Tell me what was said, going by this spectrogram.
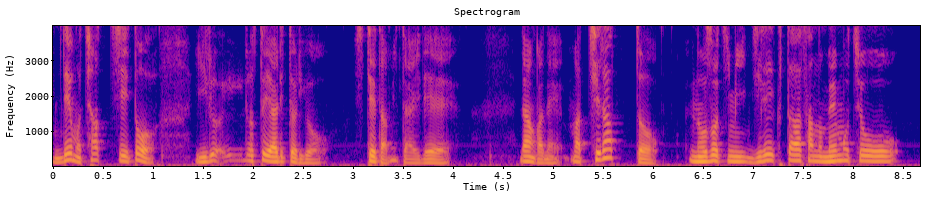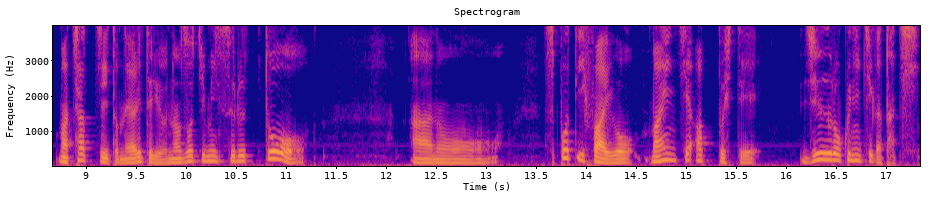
でもチャッチーといろいろとやり取りをしてたみたいで、なんかね、まあ、ちらっと覗き見、ディレクターさんのメモ帳を、まあ、チャッチーとのやり取りを覗き見すると、あの、Spotify を毎日アップして16日が経ち、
